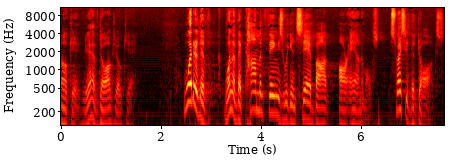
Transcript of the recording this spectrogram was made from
Okay. You have dogs? Okay. What are the one of the common things we can say about our animals, especially the dogs?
